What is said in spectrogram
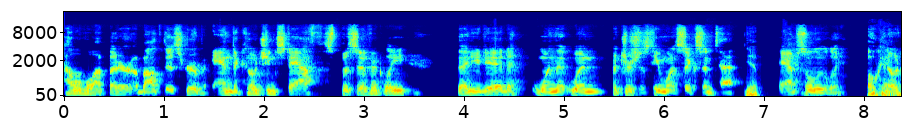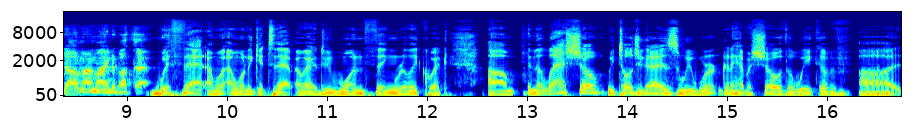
hell of a lot better about this group and the coaching staff specifically than you did when the, when Patricia's team went six and ten. Yep. absolutely, Okay. no doubt in my mind about that. with that, I want to get to that. I'm going to do one thing really quick. Um, in the last show, we told you guys we weren't going to have a show the week of uh,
